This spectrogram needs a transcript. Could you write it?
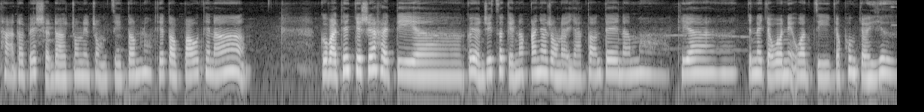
thả ra bé sợ đào trong này trồng gì tâm luôn, thế tao bao thế nào. Cô vài thế chia sẻ hai tì ờ, có những gì sẽ kể nó cá nhau rồng lại dạ, giá tọn tê nó mà thì ờ, cho nên cháu quan niệm quan gì, cháu không cháu dư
